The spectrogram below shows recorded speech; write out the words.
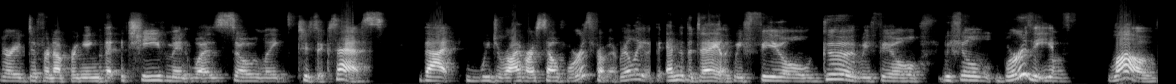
very different upbringing that achievement was so linked to success that we derive our self-worth from it really at the end of the day like we feel good we feel we feel worthy of love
